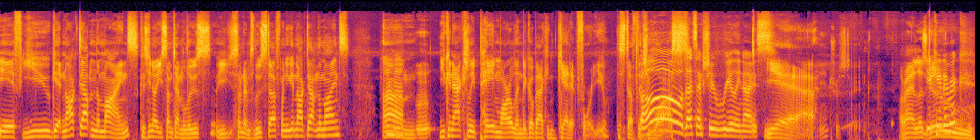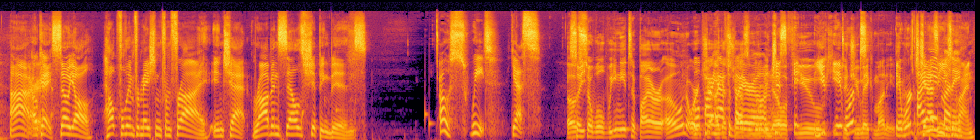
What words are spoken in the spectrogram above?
if you get knocked out in the mines, because you know you sometimes lose, you sometimes lose stuff when you get knocked out in the mines. Um, you can actually pay Marlon to go back and get it for you, the stuff that you lost. Oh, that's actually really nice. yeah. Interesting. All right. Let's You go. okay there, Rick? Ah, okay. So y'all, helpful information from Fry in chat. Robin sells shipping bins. Oh, sweet. Yes. Oh, So so, will we need to buy our own, or We'll Ja- probably I guess to buy Jazz our will let know Just- if it- you, you- it did worked- you make money? It Jazz? worked I made using money. mine.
